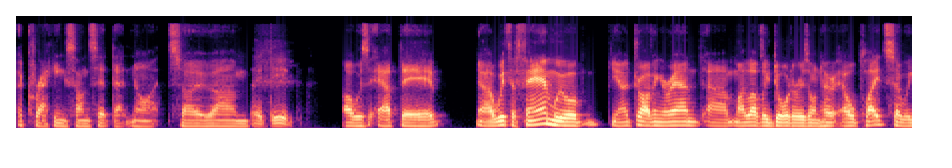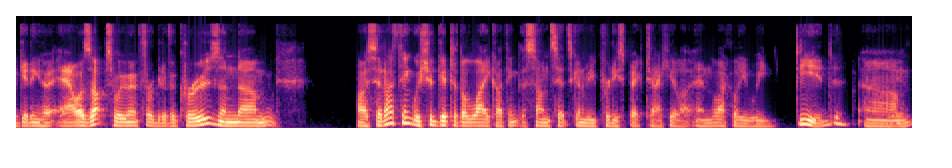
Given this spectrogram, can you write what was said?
a cracking sunset that night. So um, They did. I was out there uh, with the fam. We were, you know, driving around. Uh, my lovely daughter is on her L plate, so we're getting her hours up. So we went for a bit of a cruise, and um, Mm. I said, I think we should get to the lake. I think the sunset's going to be pretty spectacular, and luckily we did. Um,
